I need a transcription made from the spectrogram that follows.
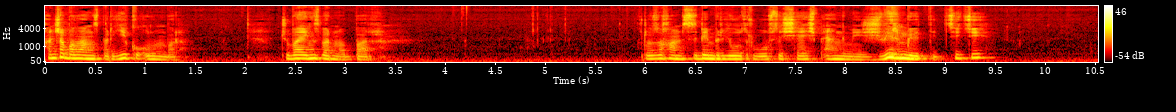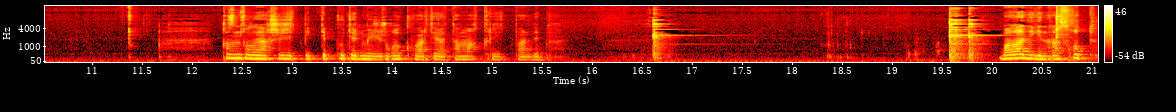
қанша балаңыз бар екі ұлым бар жұбайыңыз бар ма бар роза ханым сізбен бірге отырып осылай шай ішіп әңгіме жібергім келеді дейді сөйтсе қызым солай ақша жетпейді деп көтермей жүр ғой квартира тамақ кредит бар деп бала деген расход.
